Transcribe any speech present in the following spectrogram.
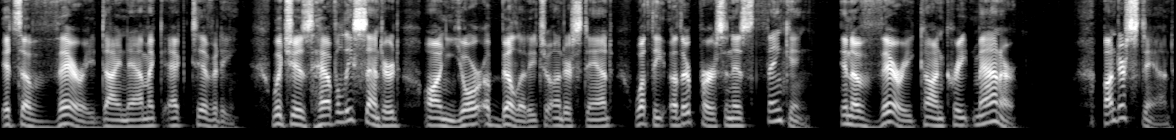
It's a very dynamic activity, which is heavily centered on your ability to understand what the other person is thinking in a very concrete manner. Understand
